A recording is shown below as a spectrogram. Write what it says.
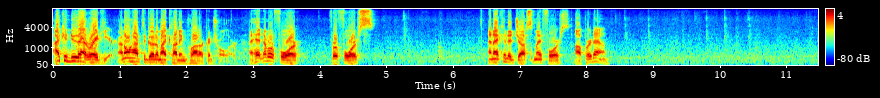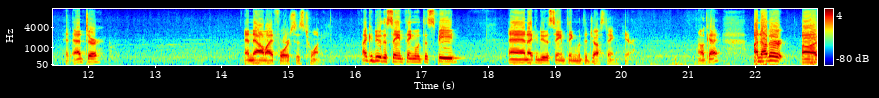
I can do that right here. I don't have to go to my cutting plotter controller. I hit number four for force, and I can adjust my force up or down. Hit enter, and now my force is 20. I can do the same thing with the speed, and I can do the same thing with adjusting here. Okay? Another, uh,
